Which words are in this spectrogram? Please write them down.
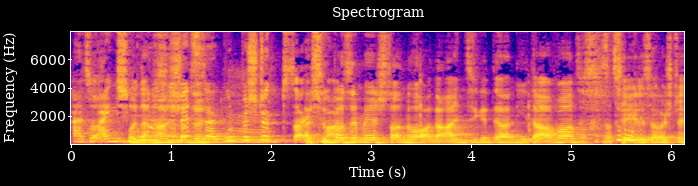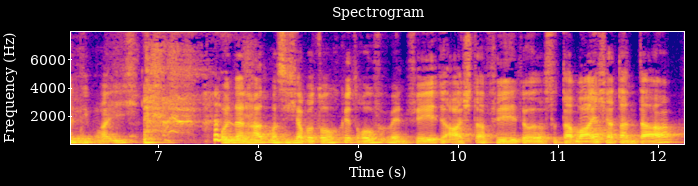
Also eigentlich ein gutes Semester, den- gut bestückt, sag Ein ich mal. super Semester, nur der Einzige, der nie da war, das erzähle ich auch ständig, war ich. Und dann hat man sich aber doch getroffen, wenn Fete, Ashta-Fete oder so, da war ich ja dann da.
